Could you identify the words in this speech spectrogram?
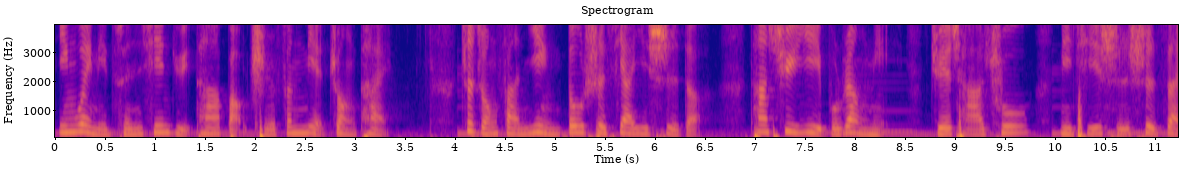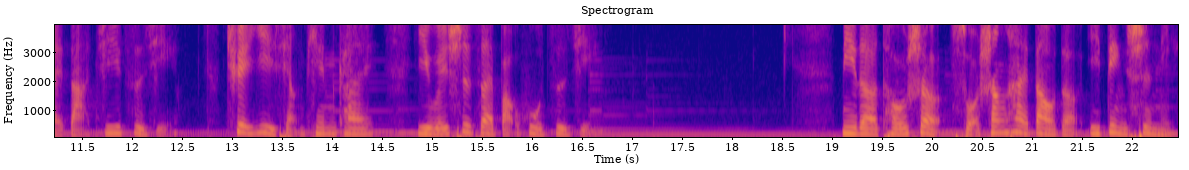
因为你存心与它保持分裂状态。这种反应都是下意识的。他蓄意不让你觉察出，你其实是在打击自己，却异想天开，以为是在保护自己。你的投射所伤害到的一定是你，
